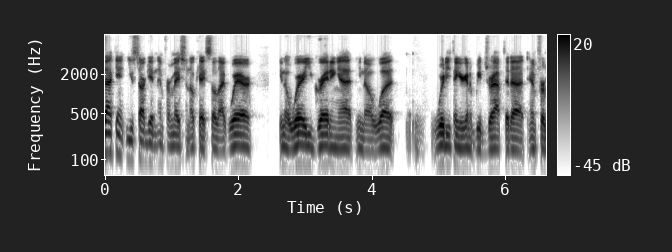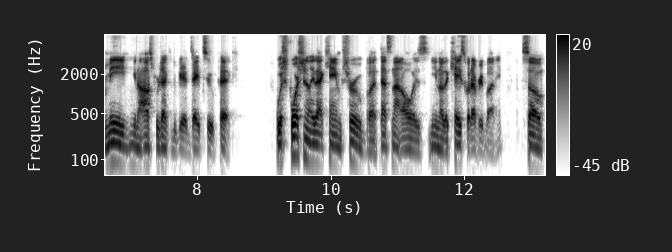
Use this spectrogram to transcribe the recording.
Second you start getting information okay so like where you know where are you grading at? You know what where do you think you're going to be drafted at? And for me you know i was projected to be a day two pick which fortunately that came true but that's not always you know the case with everybody. So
